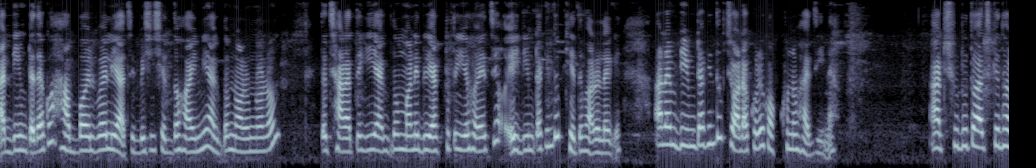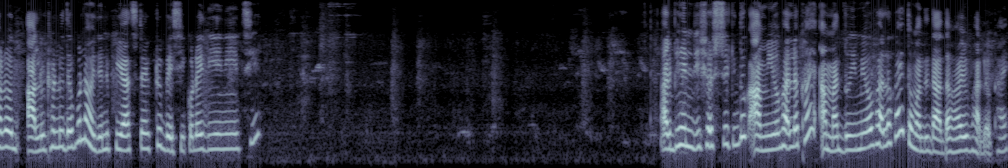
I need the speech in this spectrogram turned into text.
আর ডিমটা দেখো হাফ বয়েল বয়েলই আছে, বেশি সেদ্ধ হয়নি, একদম নরম নরম। তো ছাড়াতে গিয়ে একদম মানে দুই একটা তো ইয়ে হয়েছে, এই ডিমটা কিন্তু খেতে ভালো লাগে। আর আমি ডিমটা কিন্তু চড়া করে কখনো ভাজি না। আর শুধু তো আজকে ধরো আলু ঠালু দেবো না, ওই জন্য পেঁয়াজটা একটু বেশি করে দিয়ে নিয়েছি। আর ভেন্ডি শস্য কিন্তু আমিও ভালো খাই, আমার দুই মেয়েও ভালো খায়, তোমাদের দাদাভাইও ভালো খায়।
